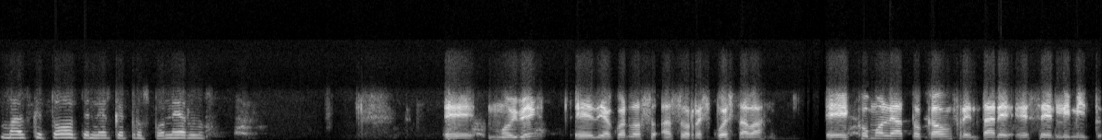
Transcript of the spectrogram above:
más que todo tener que posponerlo. Eh, muy bien, eh, de acuerdo a su, a su respuesta, va. Eh, ¿Cómo le ha tocado enfrentar e, ese límite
